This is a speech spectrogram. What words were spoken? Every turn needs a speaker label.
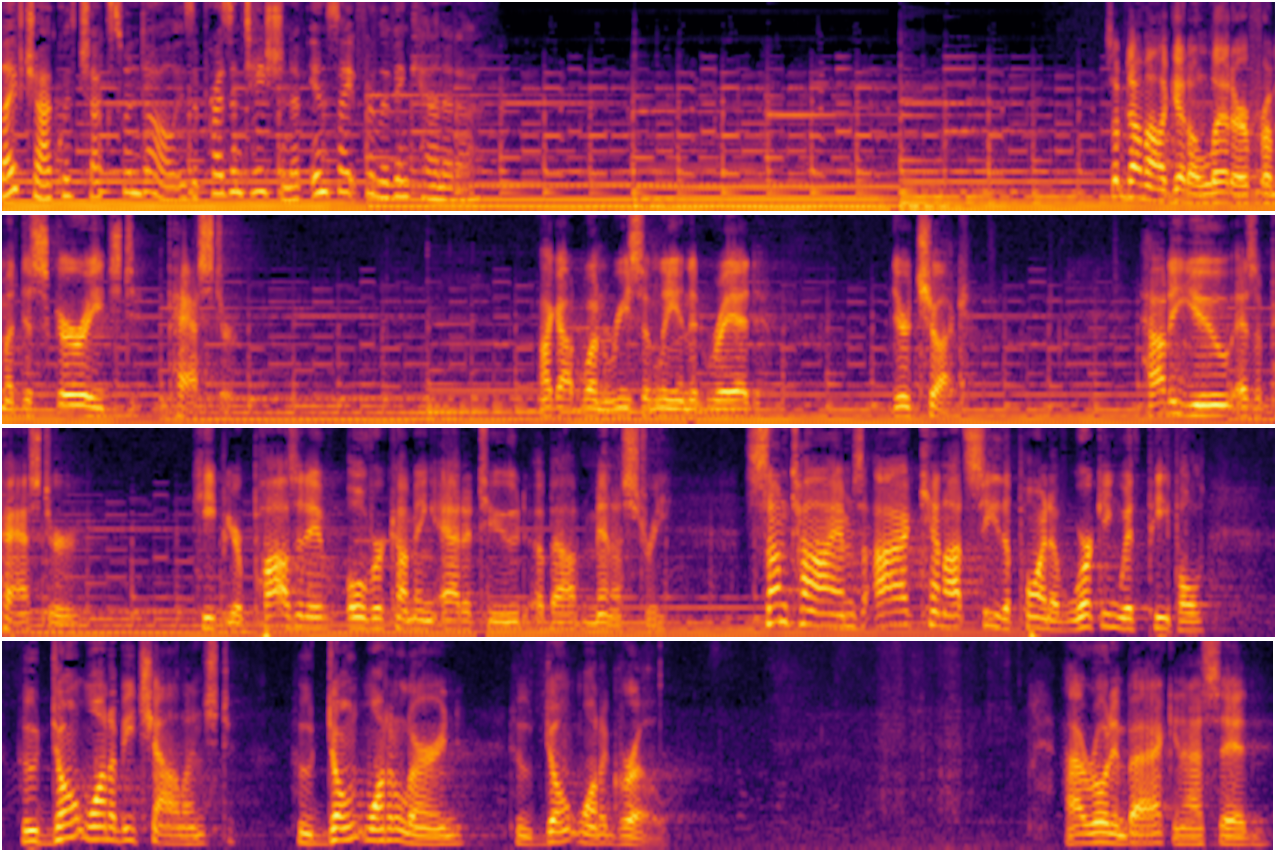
Speaker 1: LifeTrac with Chuck Swindoll is a presentation of Insight for Living Canada.
Speaker 2: Sometime I'll get a letter from a discouraged pastor. I got one recently and it read Dear Chuck, how do you, as a pastor, keep your positive, overcoming attitude about ministry? Sometimes I cannot see the point of working with people who don't want to be challenged, who don't want to learn, who don't want to grow. I wrote him back and I said,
